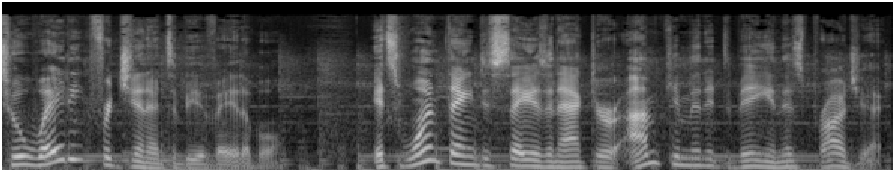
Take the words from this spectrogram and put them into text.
to waiting for Jenna to be available. It's one thing to say as an actor, I'm committed to being in this project,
